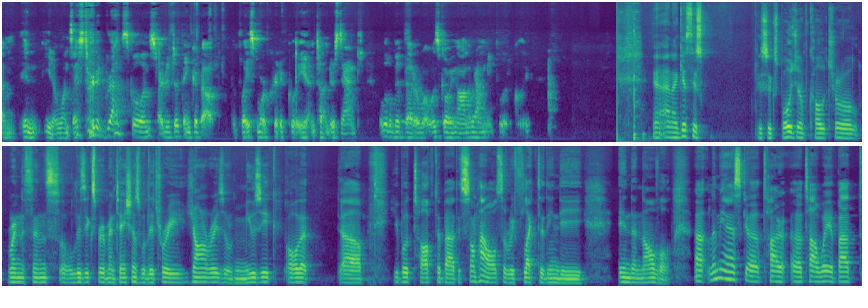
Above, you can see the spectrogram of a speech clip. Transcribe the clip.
Um, in you know, once I started grad school and started to think about the place more critically and to understand a little bit better what was going on around me politically. Yeah, and I guess this this explosion of cultural renaissance, all these experimentations with literary genres or music, all that uh, you both talked about is somehow also reflected in the in the novel. Uh, let me ask uh, Ta, uh, Ta Wei about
